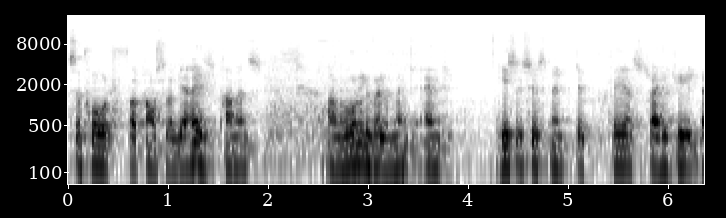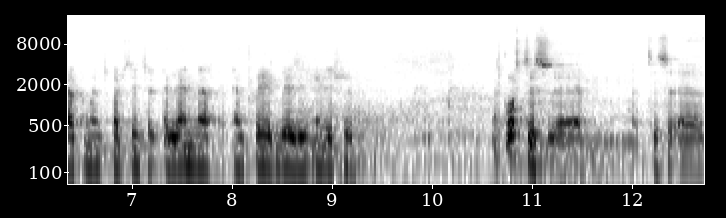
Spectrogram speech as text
support for Councillor Garrihy's comments on rural development and his assessment that clear strategy document represents a landmark and trailblazing initiative. I suppose this, um, this uh,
